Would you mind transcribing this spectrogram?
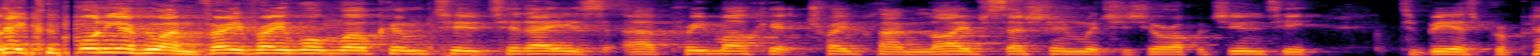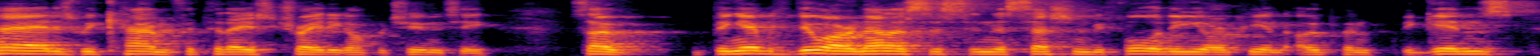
Okay, good morning, everyone. Very, very warm welcome to today's uh, pre-market trade plan live session, which is your opportunity to be as prepared as we can for today's trading opportunity. So, being able to do our analysis in this session before the European Open begins,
